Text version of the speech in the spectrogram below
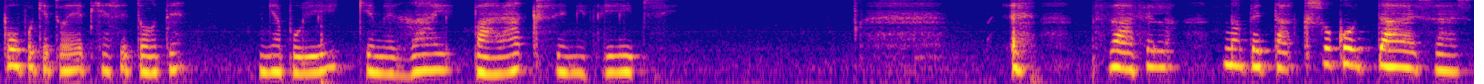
Πόπο και το έπιασε τότε μια πολύ και μεγάλη παράξενη θλίψη. Ε, θα ήθελα να πετάξω κοντά σας,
